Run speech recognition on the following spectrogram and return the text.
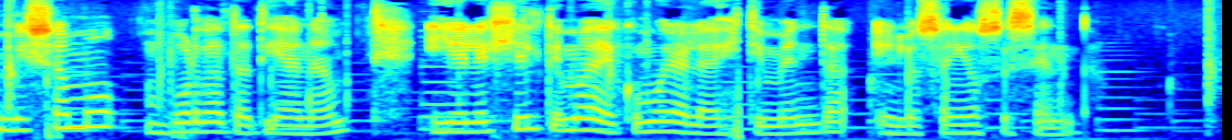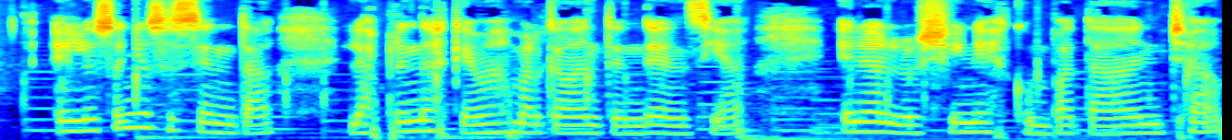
Me llamo Borda Tatiana y elegí el tema de cómo era la vestimenta en los años 60. En los años 60, las prendas que más marcaban tendencia eran los jeans con pata ancha,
